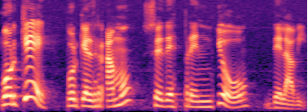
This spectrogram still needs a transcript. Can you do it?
¿Por qué? Porque el ramo se desprendió de la vid.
